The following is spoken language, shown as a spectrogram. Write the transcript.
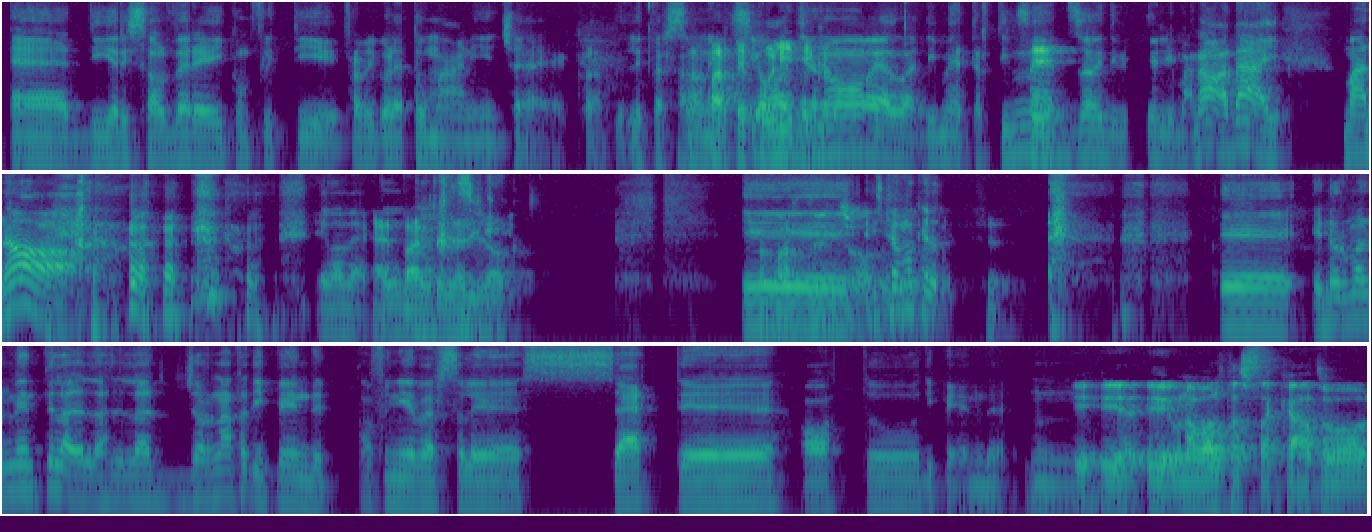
è di risolvere i conflitti, fra virgolette, umani, cioè le persone la parte che si politica. odiano, e allora di metterti in sì. mezzo e di dirgli, ma no, dai, ma no! e vabbè, è parte del gioco. E, parte del gioco diciamo che... E, e, normalmente la, la, la giornata dipende, può finire verso le 7, 8, dipende. Mm. E, e, una volta staccato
